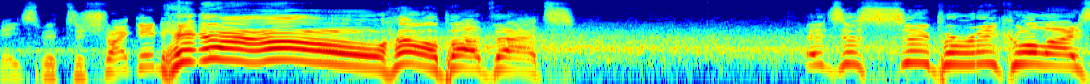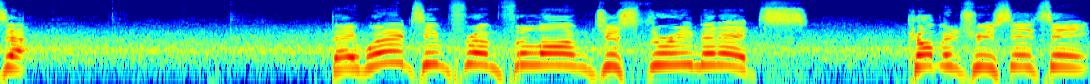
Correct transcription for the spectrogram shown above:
Naismith to strike in here. Oh, how about that? It's a super equaliser. They weren't in front for long, just three minutes. Coventry City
